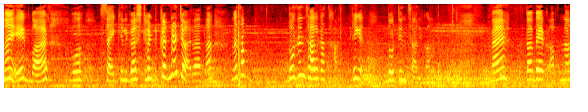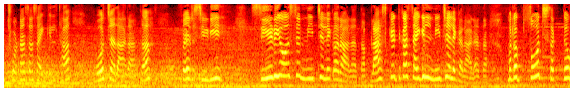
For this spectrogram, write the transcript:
मैं एक बार वो साइकिल का स्टंट करने जा रहा था। मैं तब दो तीन साल का था, ठीक है? दो तीन साल का। मैं तब एक अपना छोटा सा साइकिल था, वो चला रहा था। फिर सीढ़ी सीढ़ियों से नीचे लेकर आ रहा था। प्लास्केट का साइकिल नीचे लेकर आ रहा था। मतलब सोच सकते हो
